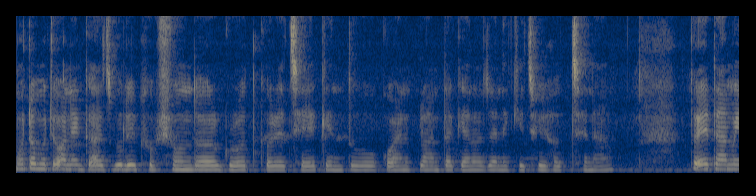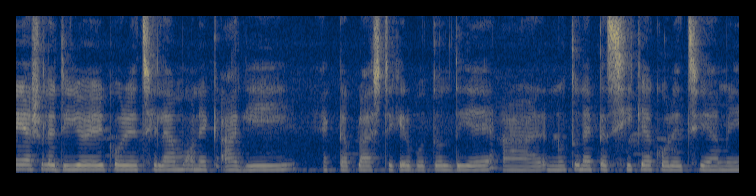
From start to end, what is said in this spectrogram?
মোটামুটি অনেক গাছগুলি খুব সুন্দর গ্রোথ করেছে, কিন্তু কয়েন প্লান্টটা কেন জানি কিছুই হচ্ছে না। তো এটা আমি আসলে ডিওএ করেছিলাম অনেক আগেই। একটা প্লাস্টিকের বোতল দিয়ে আর নতুন একটা শিকা করেছি আমি।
